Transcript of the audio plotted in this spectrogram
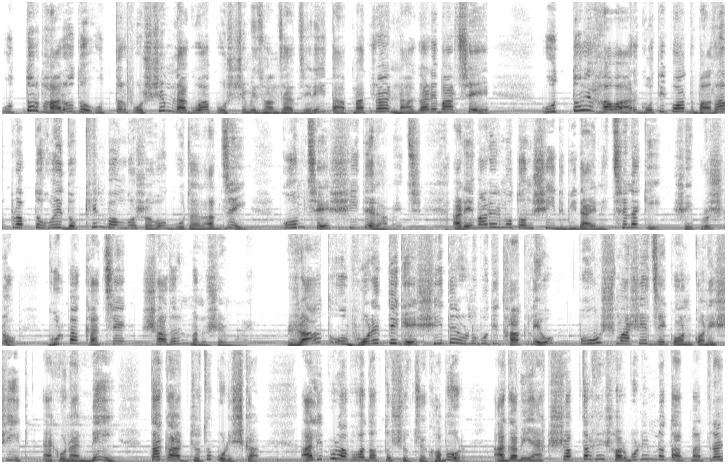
উত্তর ভারত ও উত্তর পশ্চিম লাগোয়া পশ্চিমী ঝঞ্ঝার জেরেই তাপমাত্রা নাগাড়ে বাড়ছে। উত্তরে হাওয়ার গতিপথ বাধাপ্রাপ্ত হয়ে দক্ষিণবঙ্গ সহ গোটা রাজ্যেই কমছে শীতের আমেজ। আর এবারের মতন শীত বিদায় নিচ্ছে নাকি? সেই প্রশ্ন ঘুরপাক খাচ্ছে সাধারণ মানুষের মনে। রাত ও ভোরের দিকে শীতের অনুভূতি থাকলেও পৌষ মাসে যে কনকনে শীত এখন আর নেই, তা কার্যত পরিষ্কার। আলিপুর আবহাওয়া দপ্তর সূত্রে খবর, আগামী এক সপ্তাহে সর্বনিম্ন তাপমাত্রা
